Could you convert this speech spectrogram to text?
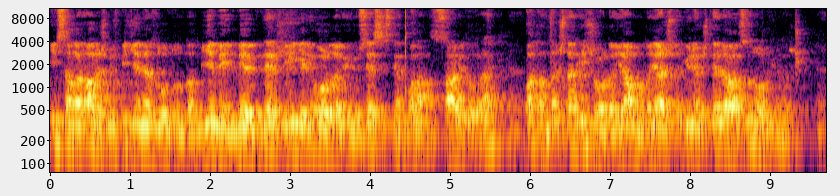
İnsanlar alışmış bir cenaze olduğunda bir yemeğin, mevlid her şeyi geliyor orada veriyor. Ses sistemi falan sabit olarak. Evet. Vatandaşlar hiç orada yağmurda, yağışta, güneşte rahatsız olmuyorlar. Evet.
